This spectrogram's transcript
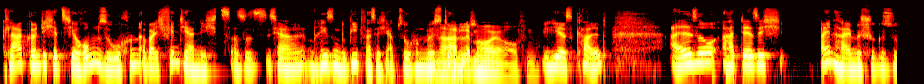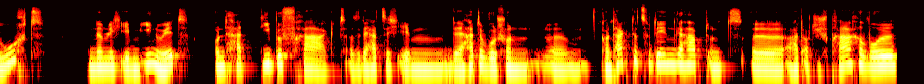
klar könnte ich jetzt hier rumsuchen, aber ich finde ja nichts. Also es ist ja ein Riesengebiet, was ich absuchen müsste. Nadel im Heuhaufen. Hier ist kalt. Also hat der sich Einheimische gesucht, nämlich eben Inuit, und hat die befragt. Also der hat sich eben, der hatte wohl schon ähm, Kontakte zu denen gehabt und äh, hat auch die Sprache wohl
